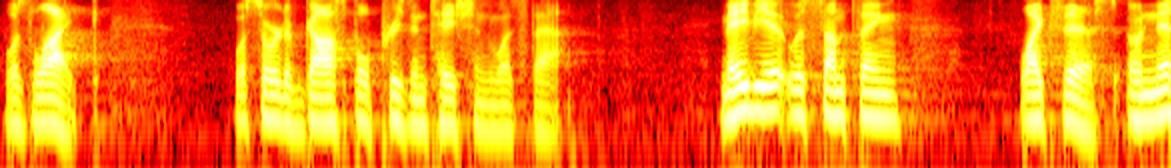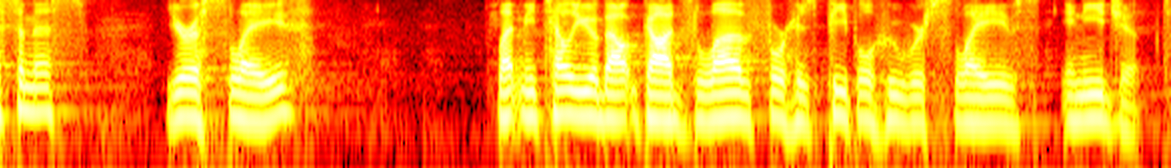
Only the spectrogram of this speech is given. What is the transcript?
was like. What sort of gospel presentation was that? Maybe it was something like this Onesimus, you're a slave. Let me tell you about God's love for his people who were slaves in Egypt.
